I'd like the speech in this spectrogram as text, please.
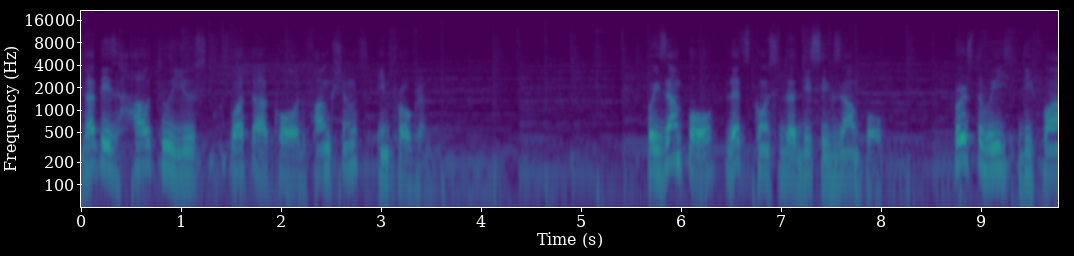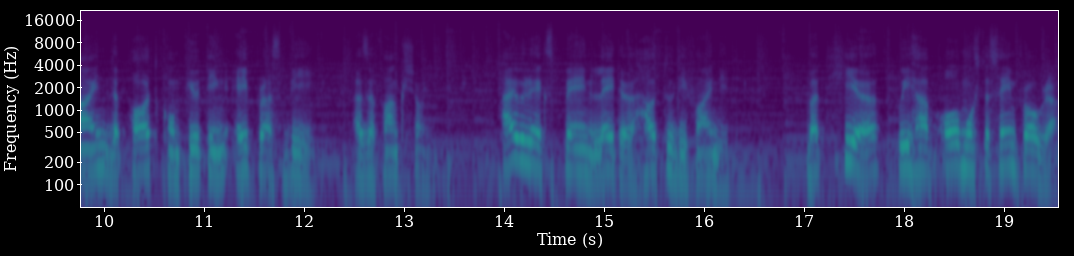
That is how to use what are called functions in programming. For example, let's consider this example. First, we define the part computing a plus b as a function. I will explain later how to define it, but here we have almost the same program.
